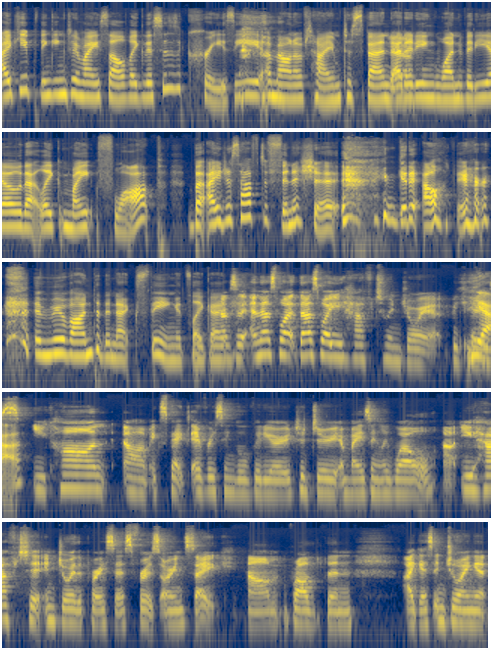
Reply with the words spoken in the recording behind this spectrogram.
I keep thinking to myself, like, this is a crazy amount of time to spend Yeah. editing one video that, like, might flop, but I just have to finish it and get it out there and move on to the next thing. It's like a, Absolutely, and that's why that's why you have to enjoy it because Yeah. you can't um, expect every single video to do amazingly well. Uh, you have to enjoy the process for its own sake, um, rather than. I guess enjoying it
